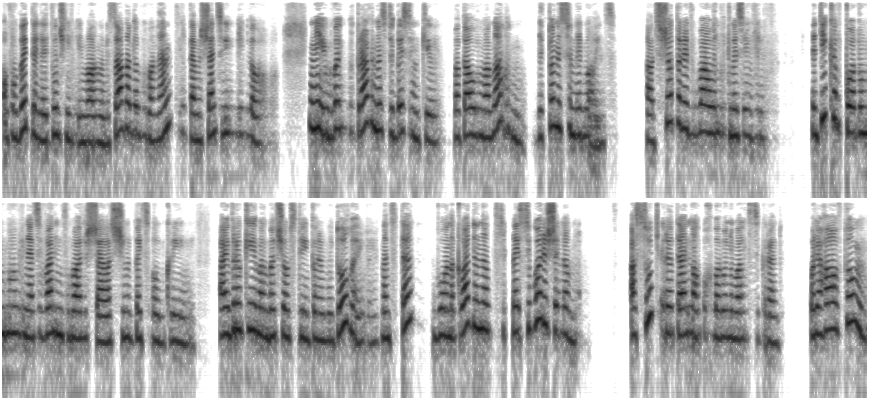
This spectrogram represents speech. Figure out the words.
оповителі точних Іванові Заводов, Ваненки та Мішанський Ільйов. Ні, ви правильності писанки Папау Малагу ніхто не сумнівається. А що передбували в книзі? Не тільки в повному національному товариша, що написав в Україні, а й в роки Горбачовської перебудови на це було накладено найсуворіше нам а суть ретельно охоронюваних секрету полягала в тому,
